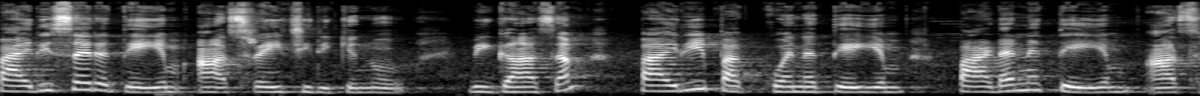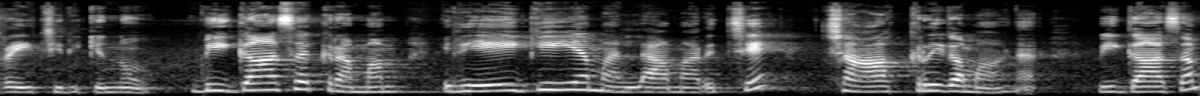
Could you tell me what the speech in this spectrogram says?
പരിസരത്തെയും ആശ്രയിച്ചിരിക്കുന്നു. വികാസം പരിപക്വനത്തെയും പഠനത്തെയും ആശ്രയിച്ചിരിക്കുന്നു. വികാസക്രമം രേഖീയമല്ല മറിച്ച് ചാക്രികമാണ്. വികാസം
